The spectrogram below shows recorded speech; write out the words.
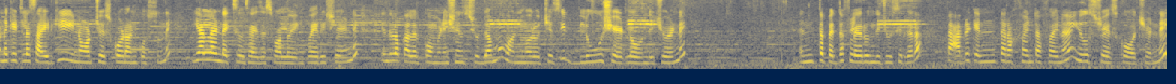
మనకి ఇట్లా సైడ్కి నాట్ చేసుకోవడానికి వస్తుంది. ఎల్ అండ్ ఎక్సెల్ సైజెస్ వాళ్ళు ఎంక్వైరీ చేయండి. ఇందులో కలర్ కాంబినేషన్స్ చూద్దాము. వన్ మోర్ వచ్చేసి బ్లూ షేడ్లో ఉంది చూడండి. ఎంత పెద్ద ఫ్లేర్ ఉంది చూసిరు కదా. ఫ్యాబ్రిక్ ఎంత రఫ్ అండ్ టఫ్ అయినా యూస్ చేసుకోవచ్చండి.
